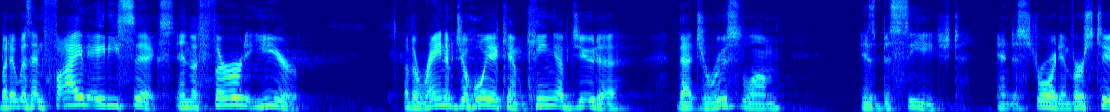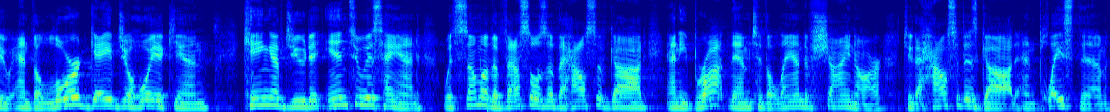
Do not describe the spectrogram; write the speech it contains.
but it was in 586, in the third year of the reign of Jehoiakim, king of Judah, that Jerusalem is besieged and destroyed. In verse 2, and the Lord gave Jehoiakim, king of Judah, into his hand with some of the vessels of the house of God, and he brought them to the land of Shinar, to the house of his God, and placed them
